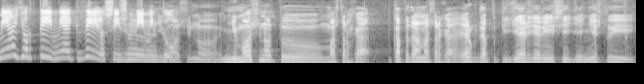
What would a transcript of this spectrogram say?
μία γιορτή, μία εκδήλωση εις μνήμη του. μνημόσυνο, μνημόσυνο του Μαστραχά, του καπετάνου Μαστραχά. Έρχονται από τη Γέργερη οι συγγενείς του, οι,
